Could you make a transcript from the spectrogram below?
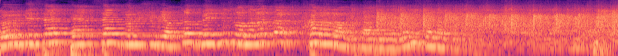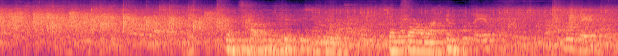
bölgesel, kentsel dönüşüm yapacağız. Meclis olarak da karar aldık arkadaşlar. Merak etmeyin. Çok sağ olun. Çok sağ olun. Buradayım. Buradayım.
